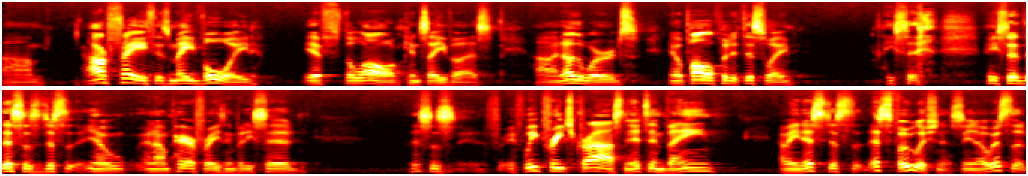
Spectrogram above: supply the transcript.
um, our faith is made void if the law can save us. Uh, in other words, you know, Paul put it this way. He said, he said, this is just, you know, and I'm paraphrasing, but he said, this is, if we preach Christ and it's in vain, I mean, it's just, that's foolishness, you know, it's the,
